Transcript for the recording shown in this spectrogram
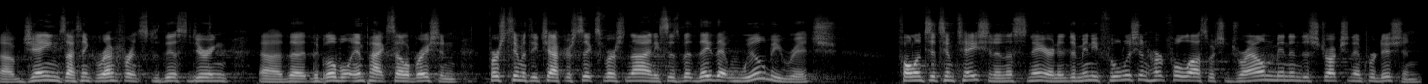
Uh, James, I think, referenced this during uh, the, the global impact celebration. 1 Timothy chapter 6, verse 9, he says, But they that will be rich fall into temptation and a snare, and into many foolish and hurtful lusts, which drown men in destruction and perdition.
